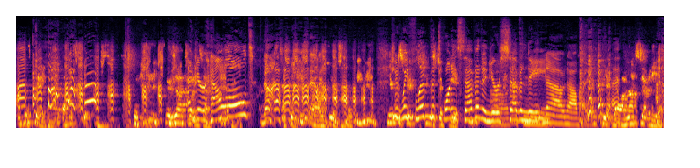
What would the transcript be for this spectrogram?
I'm just kidding. I'm just kidding. not 27. And you're uh, how old? Not 27. Should we flip the 27 and you're oh, 70? No, no, buddy. no, I'm not 70 yet.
